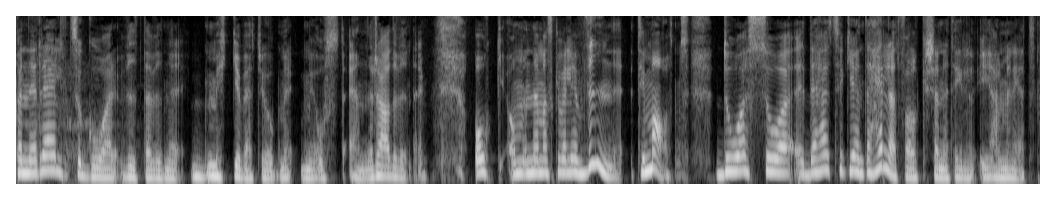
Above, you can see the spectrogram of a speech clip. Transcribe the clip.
Generellt så går vita viner mycket bättre ihop med, med ost än röda viner. Och om, när man ska välja vin till mat, då så, det här tycker jag inte heller att folk känner till i allmänhet.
